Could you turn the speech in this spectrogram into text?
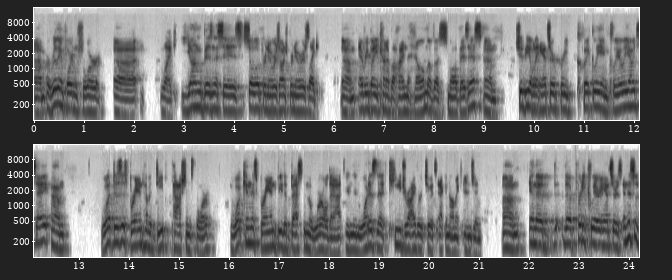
um, are really important for uh, like young businesses, solopreneurs, entrepreneurs, like um, everybody kind of behind the helm of a small business. Um, should be able to answer pretty quickly and clearly, I would say. Um, what does this brand have a deep passion for? What can this brand be the best in the world at? And then what is the key driver to its economic engine? Um, and the, the, the pretty clear answers, and this is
